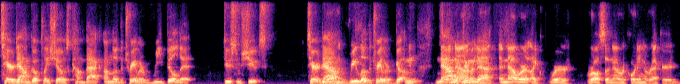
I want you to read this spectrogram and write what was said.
tear down, go play shows, come back, unload the trailer, rebuild it, do some shoots, tear it down, yeah. reload the trailer. Go. I mean, now, so now we're doing yeah. that, and now we're like we're we're also now recording a record.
